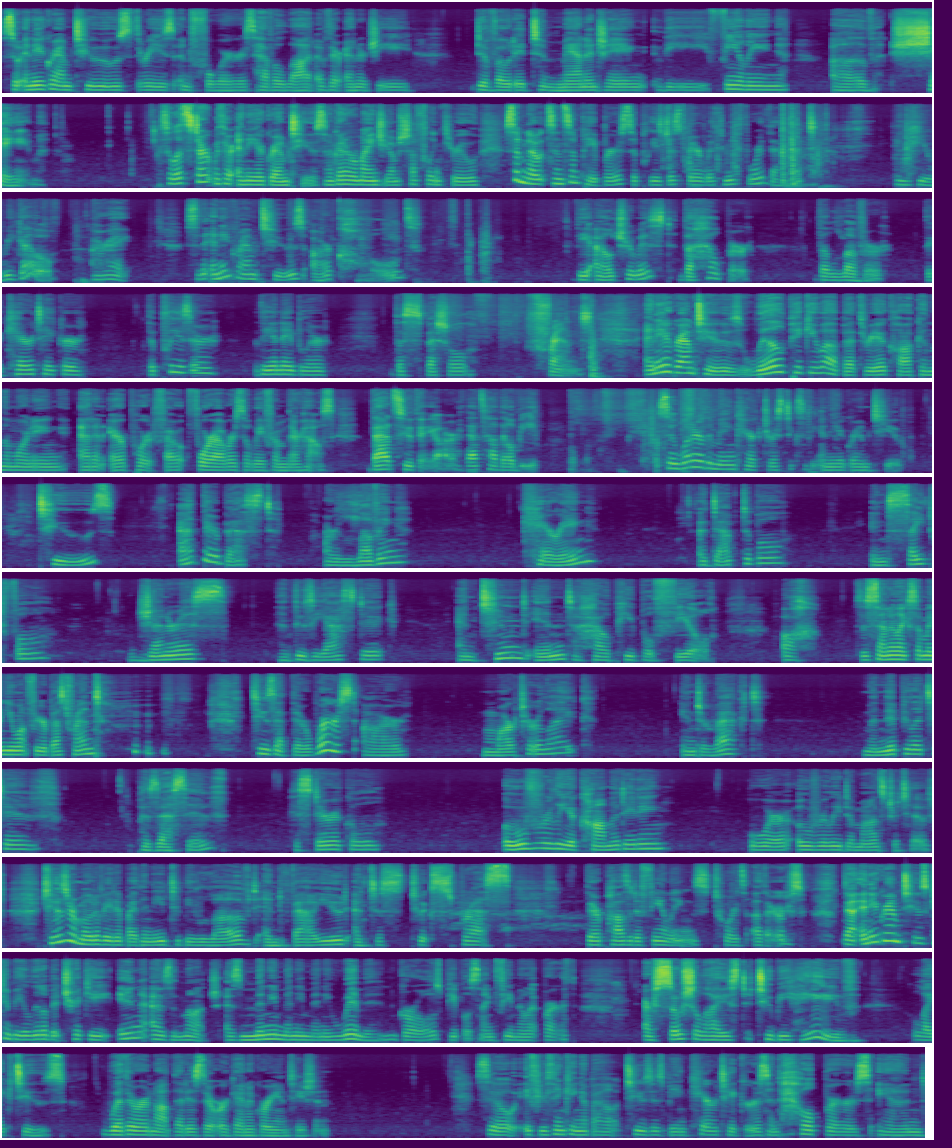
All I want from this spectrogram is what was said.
So Enneagram twos, threes, and fours have a lot of their energy devoted to managing the feeling of shame. So let's start with our Enneagram 2s. And I'm going to remind you, I'm shuffling through some notes and some papers. So please just bear with me for that. And here we go. All right. So the Enneagram 2s are called the altruist, the helper, the lover, the caretaker, the pleaser, the enabler, the special friend. Enneagram 2s will pick you up at three o'clock in the morning at an airport four hours away from their house. That's who they are. That's how they'll be. So, what are the main characteristics of the Enneagram 2? Twos, at their best, are loving, caring, adaptable, insightful, generous, enthusiastic, and tuned in to how people feel. Oh, does this sound like someone you want for your best friend? Twos at their worst are martyr like, indirect, manipulative, possessive, hysterical, overly accommodating, or overly demonstrative. Twos are motivated by the need to be loved and valued and to, to express their positive feelings towards others. Now, Enneagram 2s can be a little bit tricky in as much as many, many, many women, girls, people assigned female at birth, are socialized to behave like twos, whether or not that is their organic orientation. So, if you're thinking about twos as being caretakers and helpers and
